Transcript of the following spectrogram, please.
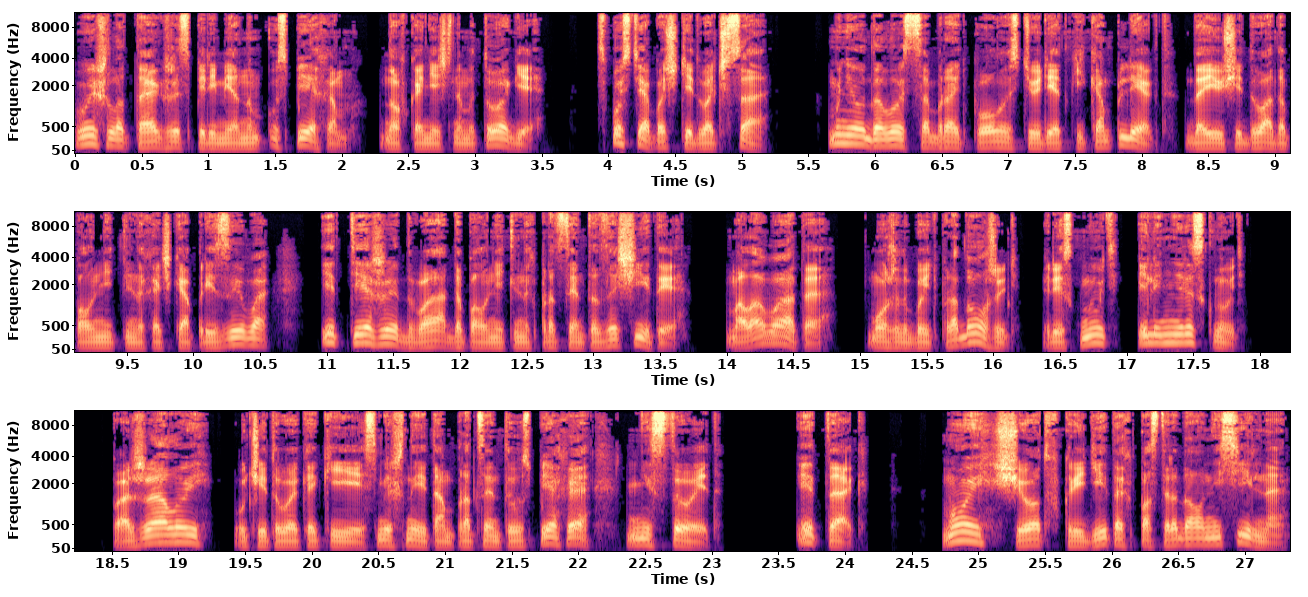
вышло также с переменным успехом, но в конечном итоге, спустя почти два часа, мне удалось собрать полностью редкий комплект, дающий два дополнительных очка призыва и те же два дополнительных процента защиты. Маловато. Может быть, продолжить, рискнуть или не рискнуть? Пожалуй, учитывая, какие смешные там проценты успеха, не стоит. Итак, мой счет в кредитах пострадал не сильно,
